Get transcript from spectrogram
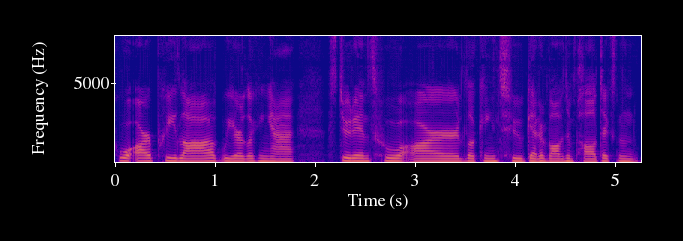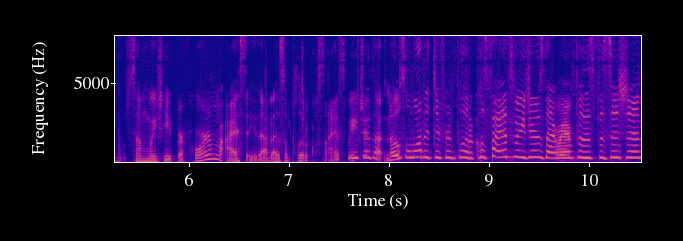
who are pre-law. We are looking at students who are looking to get involved in politics in some way, shape, or form. I say that as a political science major that knows a lot of different political science majors that ran for this position,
